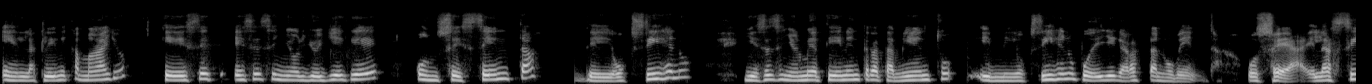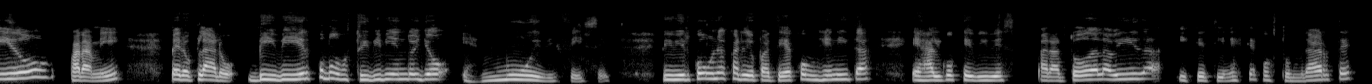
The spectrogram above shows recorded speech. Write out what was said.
en la clínica Mayo, que ese, ese señor, yo llegué con 60 de oxígeno y ese señor me atiene en tratamiento y mi oxígeno puede llegar hasta 90. O sea, él ha sido para mí pero claro, vivir como estoy viviendo yo es muy difícil. Vivir con una cardiopatía congénita es algo que vives para toda la vida y que tienes que acostumbrarte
